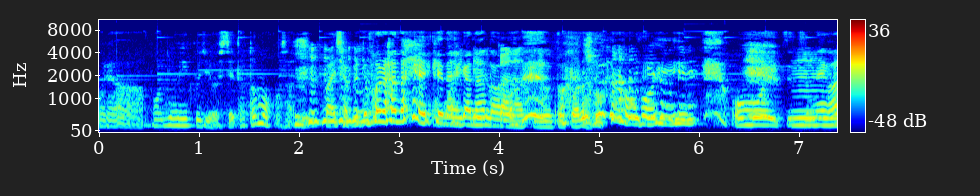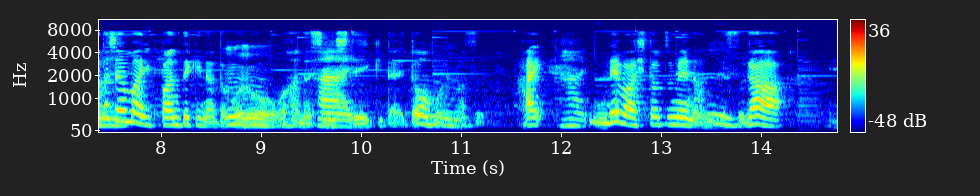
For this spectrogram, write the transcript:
これは母乳育児をしてたともこさんにいっぱい喋ってもらわなきゃいけないかなと。思い思いつつね、うん私はまあ一般的なところをうんお話ししていきたいと思います。はい。はい。では一つ目なんですが、え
